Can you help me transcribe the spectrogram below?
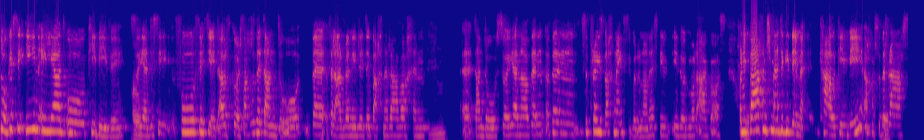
So, ges i un eiliad o PB fi. So, oh. ie, oh. yeah, ges i 4.38, a wrth gwrs, achos oedd e dan do, fe, fel arfer ni'n rhedeg bach yn yr afach yn mm. uh, dan do. So, ie, yeah, na, oedd e'n surprise bach neis i fod yn onest, i, i ddod mor agos. O'n i bach yn siomedig i ddim e, cael PB, achos oedd y ras,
